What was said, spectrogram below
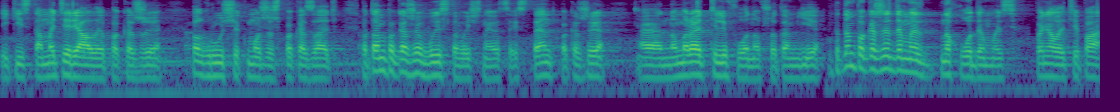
Якісь там матеріали покажи, погрузчик можеш показати. Потім покажи виставочний оцей стенд, покажи е, номера телефонів, що там є. Потім покажи, де ми знаходимось. Поняли? Типа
